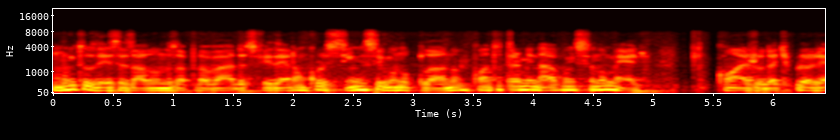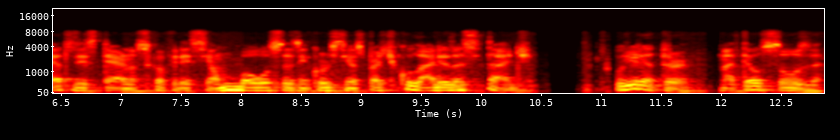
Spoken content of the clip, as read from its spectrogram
Muitos desses alunos aprovados fizeram um cursinho em segundo plano enquanto terminavam o ensino médio, com a ajuda de projetos externos que ofereciam bolsas em cursinhos particulares da cidade. O diretor, Matheus Souza,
